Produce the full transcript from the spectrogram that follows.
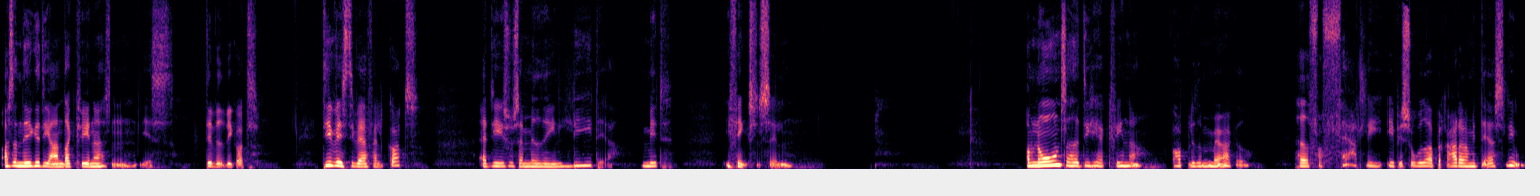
Og så nikkede de andre kvinder sådan, yes, det ved vi godt. De vidste i hvert fald godt, at Jesus er med en lige der, midt i fængselscellen. Om nogen så havde de her kvinder oplevet mørket, havde forfærdelige episoder at berette om i deres liv.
